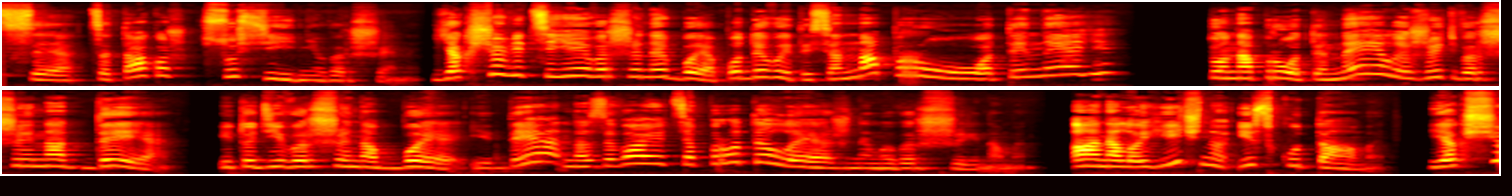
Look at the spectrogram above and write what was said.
С це також сусідні вершини. Якщо від цієї вершини Б подивитися напроти неї, то напроти неї лежить вершина Д. І тоді вершина Б і Д називаються протилежними вершинами. Аналогічно і з кутами. Якщо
